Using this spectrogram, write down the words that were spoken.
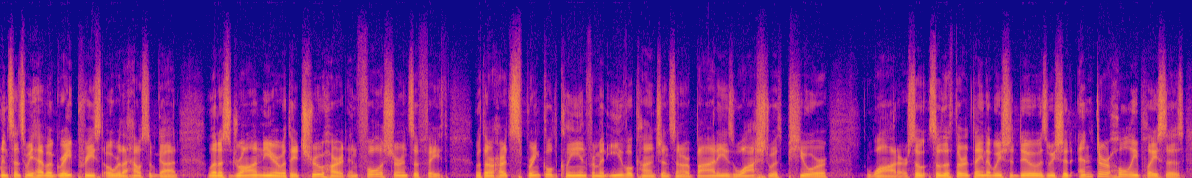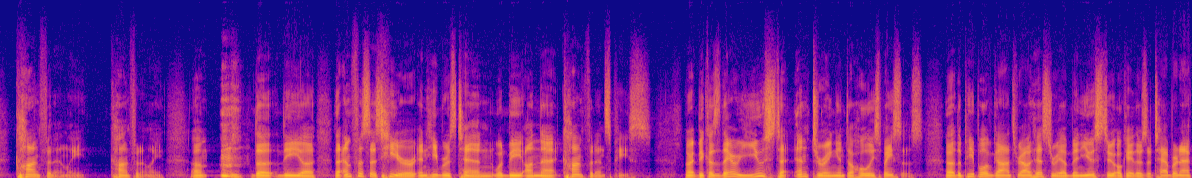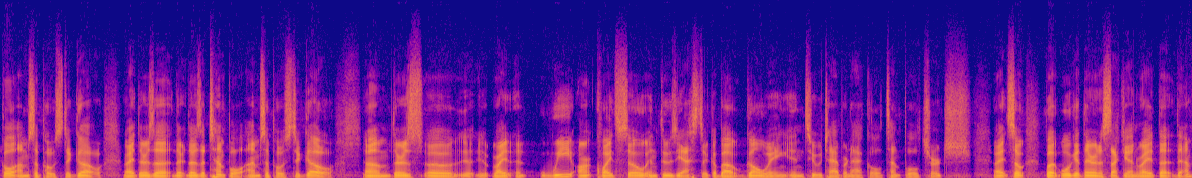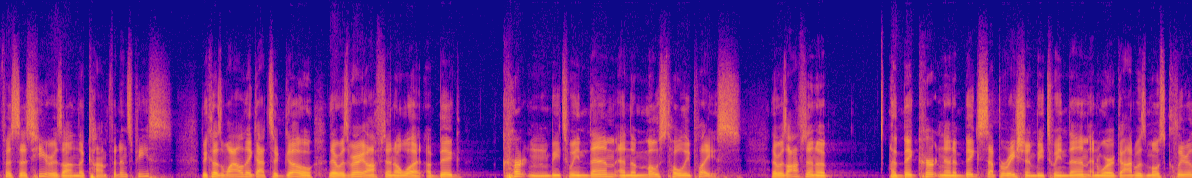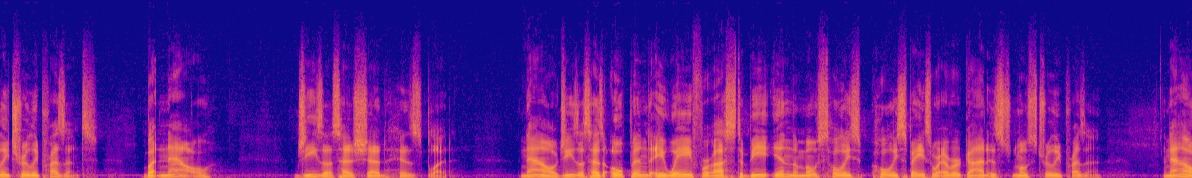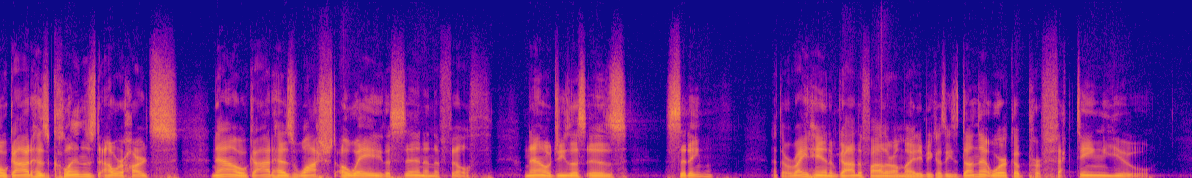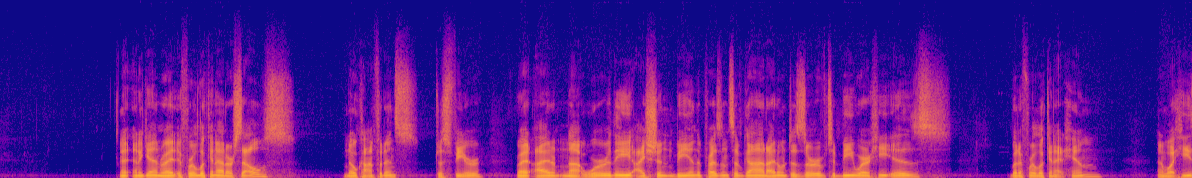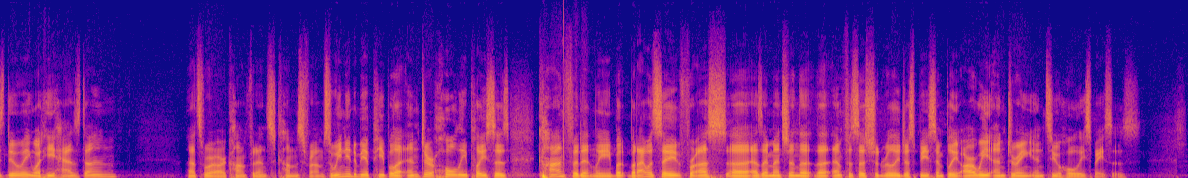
and since we have a great priest over the house of God, let us draw near with a true heart and full assurance of faith, with our hearts sprinkled clean from an evil conscience and our bodies washed with pure water. So, so the third thing that we should do is we should enter holy places confidently. Confidently. Um, the, the, uh, the emphasis here in Hebrews 10 would be on that confidence piece right? Because they're used to entering into holy spaces. Uh, the people of God throughout history have been used to, okay, there's a tabernacle, I'm supposed to go, right? There's a there, there's a temple, I'm supposed to go. Um, there's uh, right. Uh, we aren't quite so enthusiastic about going into a tabernacle, temple, church, right? So, but we'll get there in a second, right? The the emphasis here is on the confidence piece because while they got to go, there was very often a what? A big curtain between them and the most holy place. There was often a, a big curtain and a big separation between them and where God was most clearly, truly present. But now, Jesus has shed his blood. Now, Jesus has opened a way for us to be in the most holy, holy space, wherever God is most truly present. Now, God has cleansed our hearts. Now, God has washed away the sin and the filth. Now Jesus is sitting at the right hand of God the Father Almighty because he's done that work of perfecting you. And again, right, if we're looking at ourselves, no confidence, just fear, right? I'm not worthy. I shouldn't be in the presence of God. I don't deserve to be where he is. But if we're looking at him and what he's doing, what he has done, that's where our confidence comes from. So we need to be a people that enter holy places confidently. But, but I would say for us, uh, as I mentioned, the, the emphasis should really just be simply are we entering into holy spaces?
